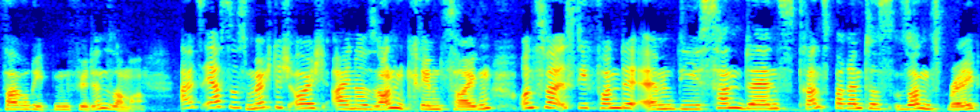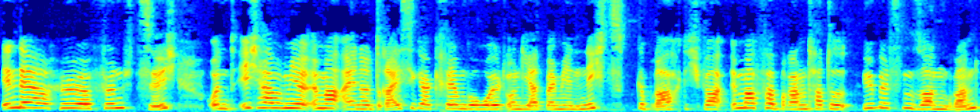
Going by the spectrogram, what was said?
Favoriten für den Sommer. Als erstes möchte ich euch eine Sonnencreme zeigen. Und zwar ist die von DM die Sundance Transparentes Sonnenspray in der Höhe 50. Und ich habe mir immer eine 30er Creme geholt und die hat bei mir nichts gebracht. Ich war immer verbrannt, hatte übelsten Sonnenbrand.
